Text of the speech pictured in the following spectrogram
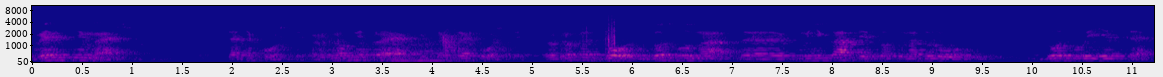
винесенню меж, це все кошти, розроблення проєктів, це все кошти, розроблення дозволу на е, комунікації, тобто на дорогу, дозволи є все.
